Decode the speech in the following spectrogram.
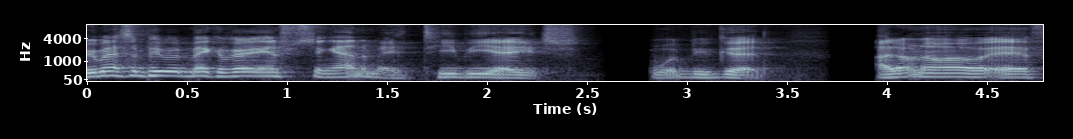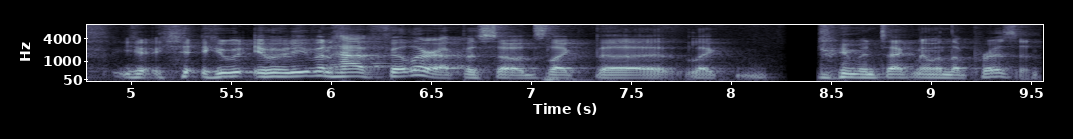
Dream SMP would make a very interesting anime. TBH would be good. I don't know if it would even have filler episodes like the like Dream and Techno in the prison.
